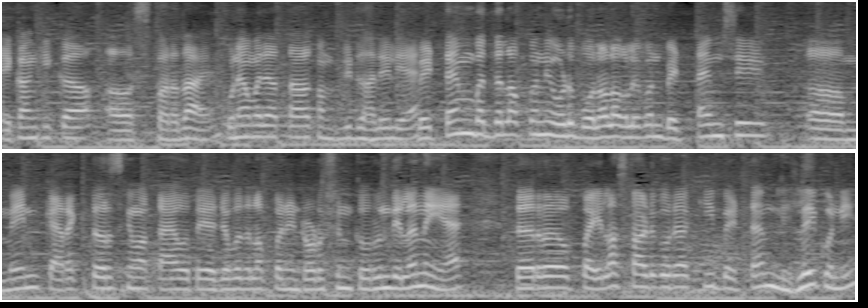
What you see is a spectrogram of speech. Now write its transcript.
एकांकिका स्पर्धा आहे. पुण्यामध्ये आता कंप्लीट झालेली आहे. बेड टाईमबद्दल आपण एवढं बोलायला लागलो पण बेड टाईमचे मेन कॅरेक्टर्स किंवा काय होतं याच्याबद्दल आपण इंट्रोडक्शन करून दिलं नाही आहे. तर पहिला स्टार्ट करूया की बेड टाईम लिहिलं कोणी?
